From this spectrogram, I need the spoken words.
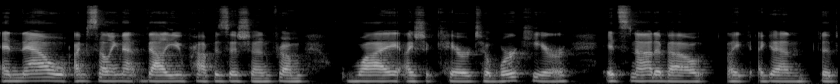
And now I'm selling that value proposition from why I should care to work here. It's not about, like, again, the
